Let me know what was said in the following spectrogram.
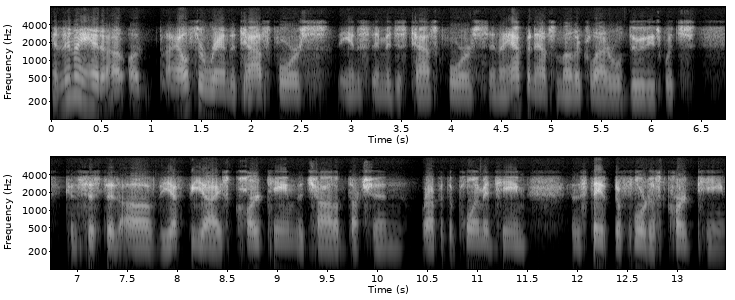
and then I had a, a, I also ran the task force, the Innocent Images Task Force, and I happened to have some other collateral duties, which consisted of the FBI's CART team, the Child Abduction Rapid Deployment Team, and the state of Florida's CART team,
